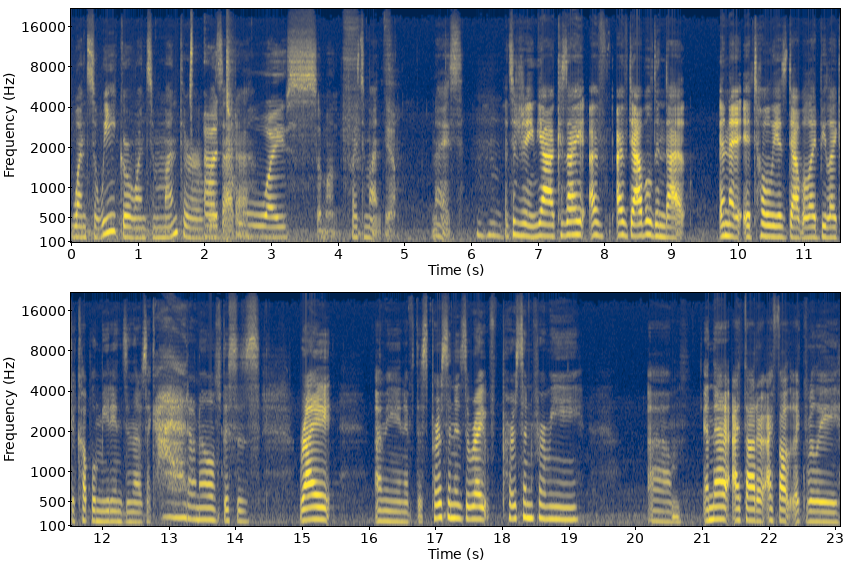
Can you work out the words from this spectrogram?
once a week or once a month or Uh, was that a twice a month. twice a month? Yeah. Nice. That's interesting. Yeah, because I I've I've dabbled in that, and it, it totally is dabble. I'd be like a couple meetings, and I was like, "Ah, I don't know if this is right. I mean, if this person is the right person for me. Um, and that I thought I felt like really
